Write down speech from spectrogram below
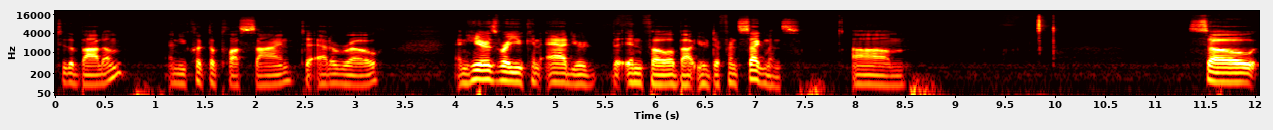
to the bottom and you click the plus sign to add a row. And here's where you can add your the info about your different segments. Um, so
